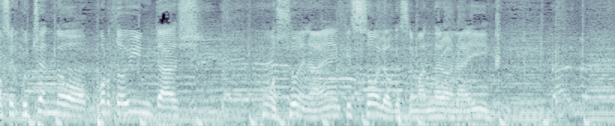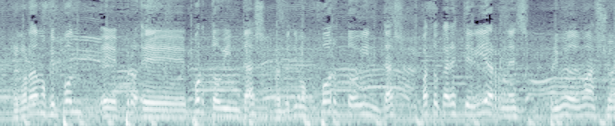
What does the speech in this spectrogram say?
Estamos escuchando Porto Vintage. ¿Cómo suena, eh? Qué solo que se mandaron ahí. Recordamos que eh, eh, Porto Vintage, repetimos Porto Vintage, va a tocar este viernes, primero de mayo,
